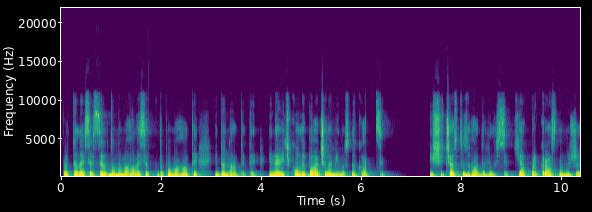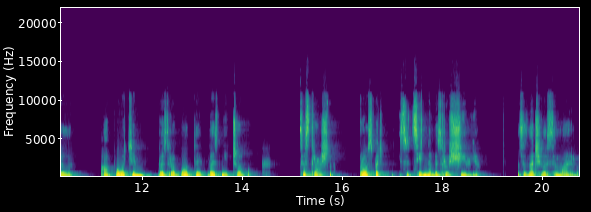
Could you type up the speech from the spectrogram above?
Проте Леся все одно намагалася допомагати і донатити, і навіть коли бачила мінус на картці. І ще часто згадувалося, як прекрасно ми жили, а потім без роботи, без нічого. Це страшно. Розпач і суцільне безгрошів'я, зазначила Самаєва.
